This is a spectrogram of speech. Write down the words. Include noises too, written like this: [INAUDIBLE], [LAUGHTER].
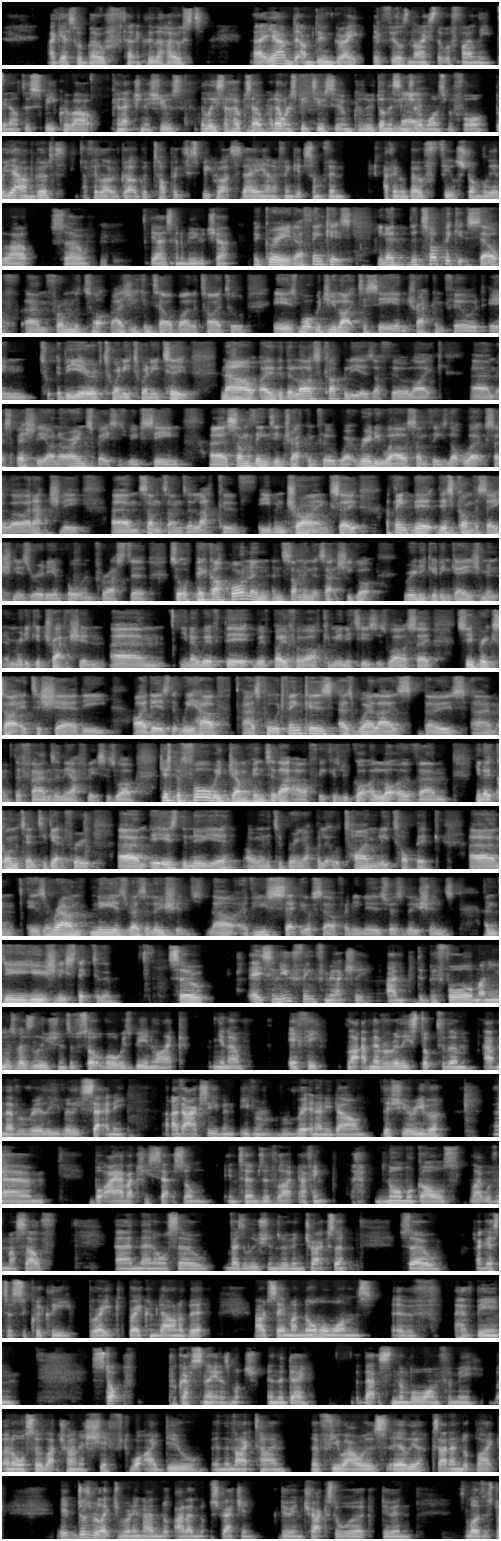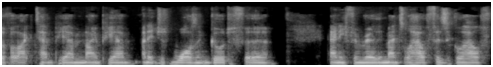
I guess we're both technically the hosts uh, yeah, I'm, I'm doing great. It feels nice that we're finally being able to speak without connection issues. At least I hope so. I don't want to speak too soon because we've done this no. intro once before. But yeah, I'm good. I feel like we've got a good topic to speak about today, and I think it's something I think we both feel strongly about. So mm-hmm. yeah, it's going to be a good chat. Agreed. I think it's you know the topic itself um, from the top, as you can tell by the title, is what would you like to see in track and field in t- the year of 2022. Now, over the last couple of years, I feel like um, especially on our own spaces, we've seen uh, some things in track and field work really well, some things not work so well, and actually um, sometimes a lack of even trying. So I think that this conversation is really important for us to sort of pick up on and, and something that's actually got really good engagement and really good traction um, you know with the with both of our communities as well. So super excited to share the ideas that we have as forward thinkers as well as those um, of the fans and the athletes as well. Just before we jump into that alfie because we've got a lot of um, you know content to get through um, it is the new year. I wanted to bring up a little timely topic um, is around new year's resolutions. Now have you set yourself any new year's resolutions and do you usually stick to them? So it's a new thing for me actually. And before my New Year's resolutions have sort of always been like, you know, iffy. Like I've never really stuck to them. I've never really, really set any. I'd actually even even written any down this year either. Um, but I have actually set some in terms of like I think normal goals like within myself, and then also resolutions within Trackstaa. So I guess just to quickly break break them down a bit, I would say my normal ones have have been stop procrastinating as much in the day. That's number one for me. And also like trying to shift what I do in the nighttime a few hours earlier. Cause I'd end up like, it does relate to running. I'd end up, I'd end up stretching, doing Trackstaa work, doing loads of stuff at like 10 p.m., 9 p.m. And it just wasn't good for anything really mental health, physical health.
